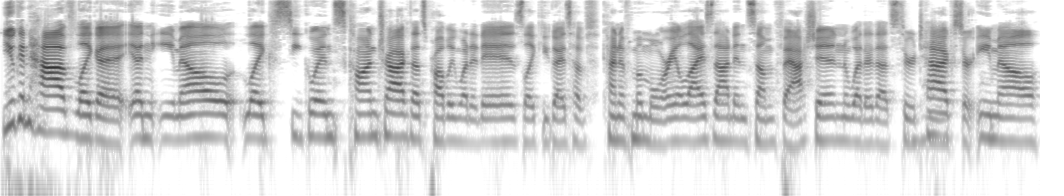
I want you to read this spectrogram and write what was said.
you can have like a an email like sequence contract. That's probably what it is. Like you guys have kind of memorialized that in some fashion, whether that's through Mhm. text or email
